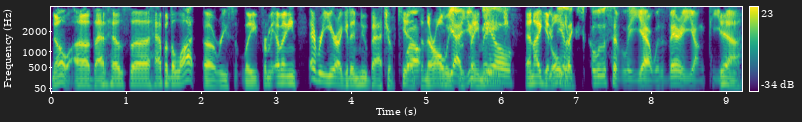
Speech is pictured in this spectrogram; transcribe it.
No, uh, that has uh, happened a lot uh, recently for me. I mean, every year I get a new batch of kids, Well, and they're always yeah, the same deal- age, and I get You older. deal exclusively, yeah, with very young people. Yeah,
